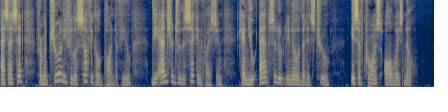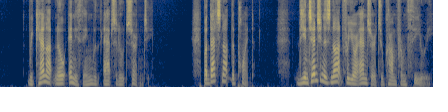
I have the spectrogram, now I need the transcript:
As I said, from a purely philosophical point of view, the answer to the second question, can you absolutely know that it's true, is of course always no. We cannot know anything with absolute certainty. But that's not the point. The intention is not for your answer to come from theory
